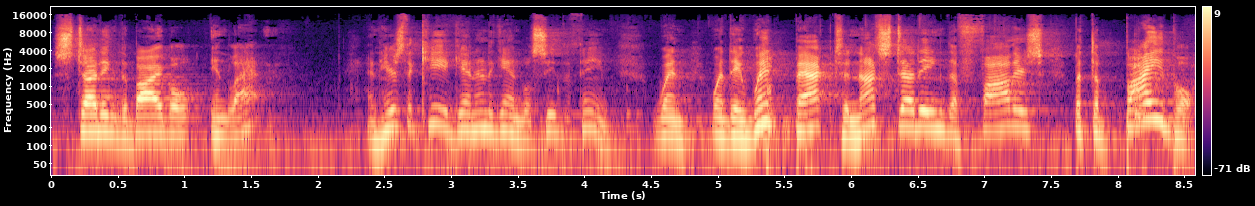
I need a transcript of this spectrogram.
studying the Bible in Latin. And here's the key again and again, we'll see the theme. When, when they went back to not studying the fathers, but the Bible,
